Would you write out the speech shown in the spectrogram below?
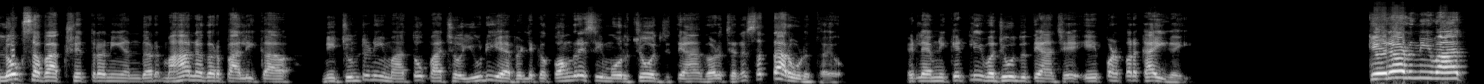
લોકસભા ક્ષેત્રની અંદર મહાનગરપાલિકાની ચૂંટણીમાં તો પાછો યુડીએફ એટલે કે કોંગ્રેસી મોરચો જ ત્યાં આગળ છે ને સત્તારૂઢ થયો. એટલે એમની કેટલી વજૂદ ત્યાં છે એ પણ પરખાઈ ગઈ. કેરળની વાત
